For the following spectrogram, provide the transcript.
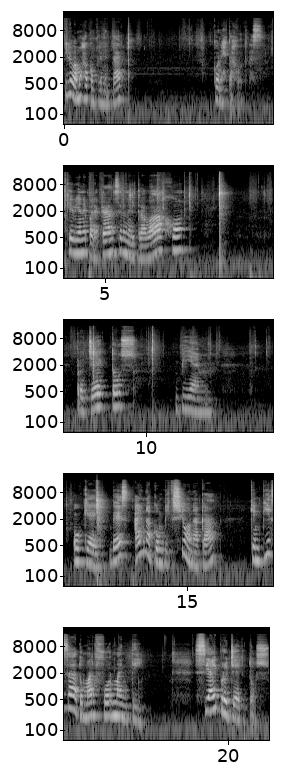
y lo vamos a complementar con estas otras. ¿Qué viene para cáncer en el trabajo? Proyectos. Bien. Ok, ¿ves? Hay una convicción acá que empieza a tomar forma en ti. Si hay proyectos,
